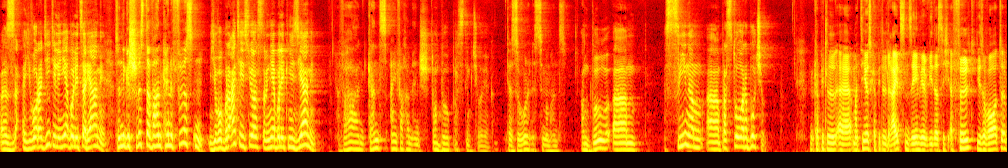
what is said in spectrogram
Э, За- Его родители не были царями. Seine Geschwister waren keine Fürsten. Его братья и сестры не были князьями. Er war ein ganz einfacher Mensch, Он был простым человеком. der Sohn eines Zimmermanns. Он был ам, сыном а, простого рабочего. In Kapitel, äh, Matthäus Kapitel 13 sehen wir, wie das sich erfüllt, diese Worte.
